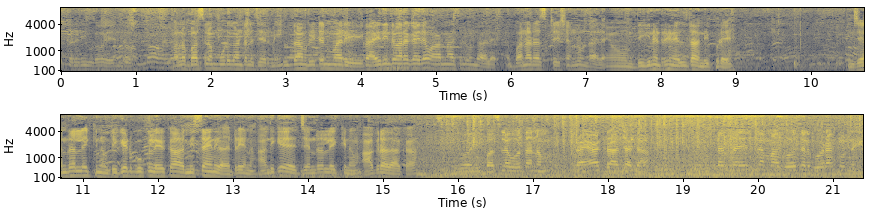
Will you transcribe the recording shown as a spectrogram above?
ఎక్కడ దిగుడో ఏందో. మళ్ళీ బస్సులో మూడు గంటల జర్నీ. చూద్దాం రిటర్న్ మరి. ఇప్పుడు ఐదింటి వరకు అయితే వారణాసిలో ఉండాలి. బనారస్ స్టేషన్లో ఉండాలి. మేము దిగిన ట్రైన్ వెళ్తాంది ఇప్పుడే. జనరల్ ఎక్కినాం. టికెట్ బుక్ లేక మిస్ అయింది కదా ట్రైన్. అందుకే జనరల్ ఎక్కినాం ఆగ్రా దాకా. ఇగో బస్సులో పోతాన్నాం ప్రయాగ్ రాజాట. అట ఉత్తరప్రదేశ్లో మా దోశలు ఘోరంగా ఉన్నాయి.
